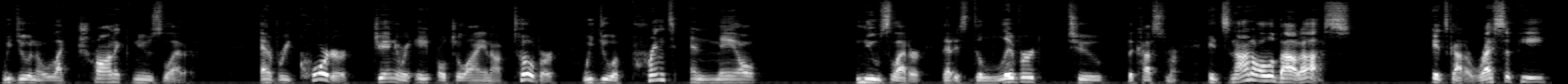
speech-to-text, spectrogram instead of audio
we do an electronic newsletter. Every quarter, January, April, July, and October, we do a print and mail newsletter that is delivered to the customer. It's not all about us. It's got a recipe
